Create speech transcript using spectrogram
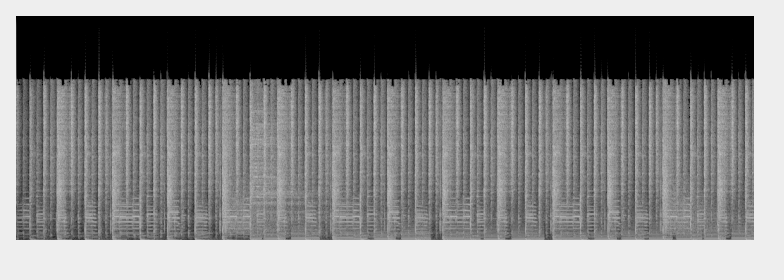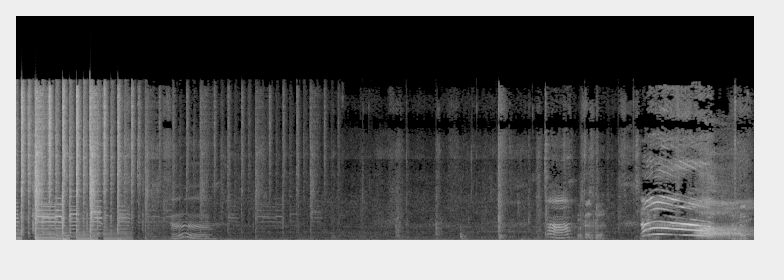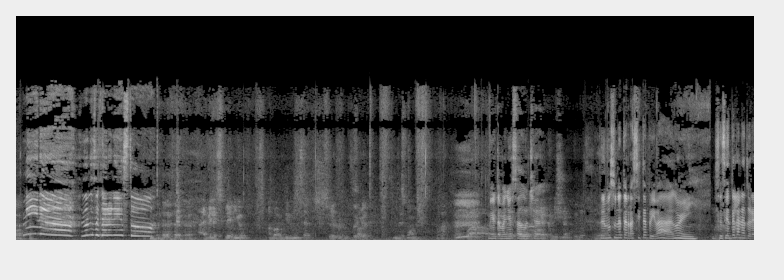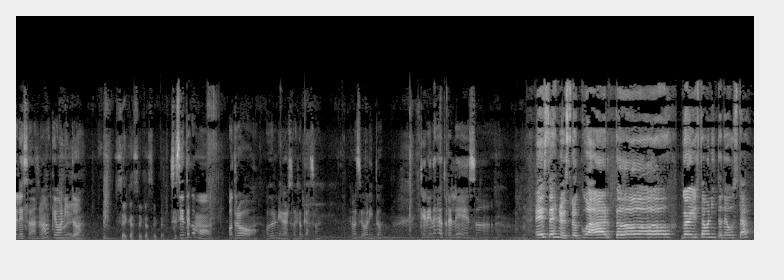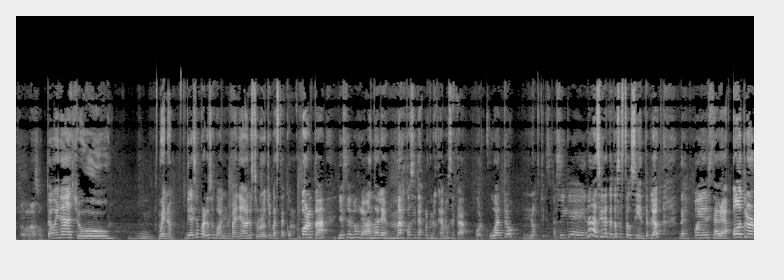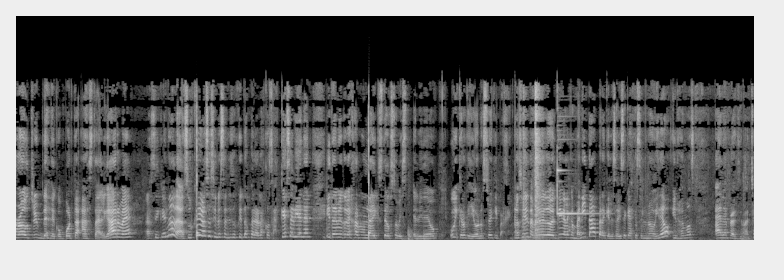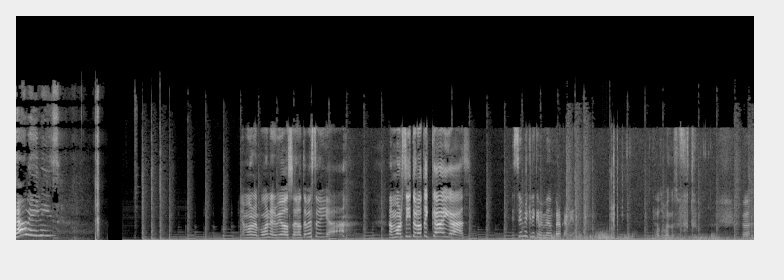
Esta ducha. Tenemos una terracita privada, Gory. Se siente la naturaleza, ¿no? Qué bonito. Seca, seca, seca. Se siente como otro, otro universo, es lo que hace. Demasiado bonito. Qué linda es la naturaleza. Este es nuestro cuarto. Gory, está bonito, ¿te gusta? Está buenazo. Está buenazo. Bueno, gracias por habernos acompañado en nuestro road trip hasta Comporta. Ya estaremos grabándoles más cositas porque nos quedamos acá por cuatro noches. Así que nada, sigan atentos hasta un siguiente vlog. Después habrá otro road trip desde Comporta hasta Algarve. Así que nada, suscríbanse si no están suscritos para las cosas que se vienen. Y también te dejarme un like si te gustó el video. Uy, creo que llegó nuestro equipaje. No se olviden también de darle el click a la campanita para que les avise cada vez que sale un nuevo video. Y nos vemos a la próxima. ¡Chao, babies! Amor, me pongo nerviosa, no te ves ya. Amorcito, no te caigas. Este me cree que me da un paro cardíaco. Está tomando su foto. Ah.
